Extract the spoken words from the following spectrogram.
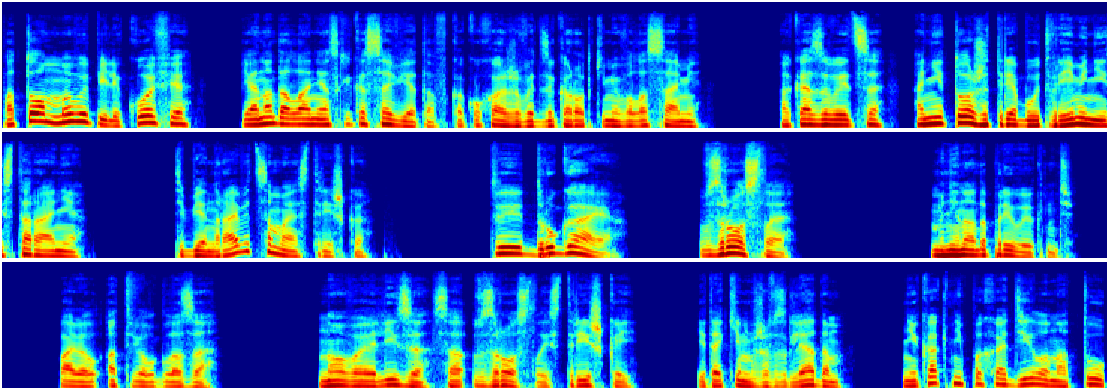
Потом мы выпили кофе, и она дала несколько советов, как ухаживать за короткими волосами. Оказывается, они тоже требуют времени и старания. Тебе нравится моя стрижка? Ты другая, взрослая. Мне надо привыкнуть. Павел отвел глаза. Новая Лиза со взрослой стрижкой и таким же взглядом никак не походила на ту,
